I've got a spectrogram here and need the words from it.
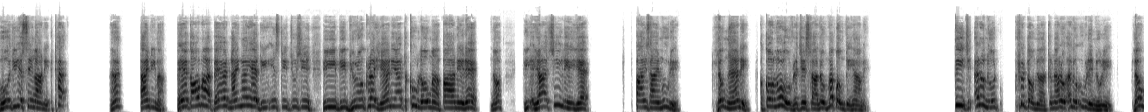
ဗိုလ်ကြီးအစ်စ်ကနေအထက်ဟမ်တိုင်းပြည်မှာ ဘယ်ကောင်းမှဘယ်နိုင်ငံရဲ့ဒီ institution ဒီဒီ bureaucrat ရန်နေရာတစ်ခုလုံးမှာပါနေတဲ့နော်ဒီအရာရှိတွေရဲ့ပိုင်ဆိုင်မှုတွေလုပ်ငန်းတွေအကုန်လုံးကို register လုပ်မှတ်ပုံတင်ရမယ်တီအဲ့လိုမျိုးလွတ်တော်များခင်ဗျားတို့အဲ့လိုဥပဒေမျိုးတွေလုံး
